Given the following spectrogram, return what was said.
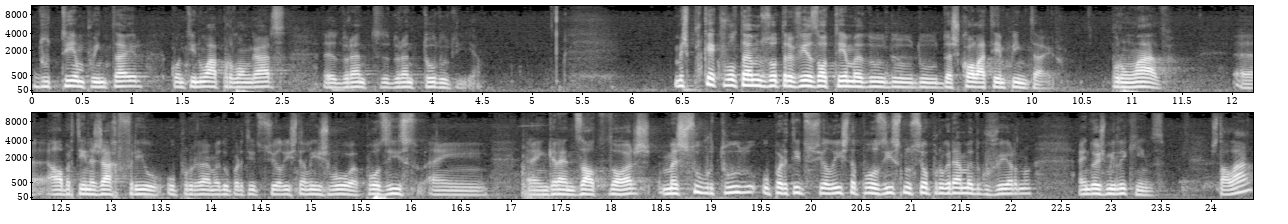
do tempo inteiro continua a prolongar-se uh, durante, durante todo o dia. Mas porquê é que voltamos outra vez ao tema do, do, do, da escola a tempo inteiro? Por um lado, uh, a Albertina já referiu o programa do Partido Socialista em Lisboa, pôs isso em, em grandes outdoors, mas, sobretudo, o Partido Socialista pôs isso no seu programa de governo em 2015 está lá,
